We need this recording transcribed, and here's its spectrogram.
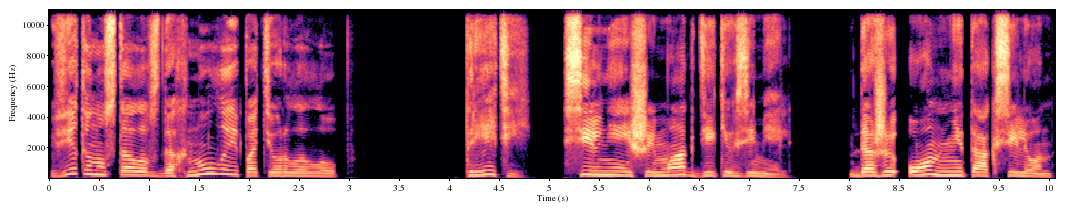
Ветон устало вздохнула и потерла лоб. «Третий Сильнейший маг диких земель. Даже он не так силен.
